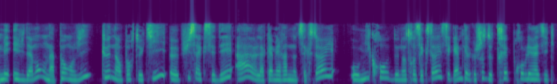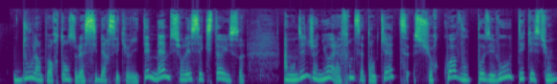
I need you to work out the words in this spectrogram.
Mais évidemment, on n'a pas envie que n'importe qui euh, puisse accéder à la caméra de notre sextoy, au micro de notre sextoy. C'est quand même quelque chose de très problématique. D'où l'importance de la cybersécurité, même sur les sextoys. Amandine Jonio, à la fin de cette enquête, sur quoi vous posez-vous des questions?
